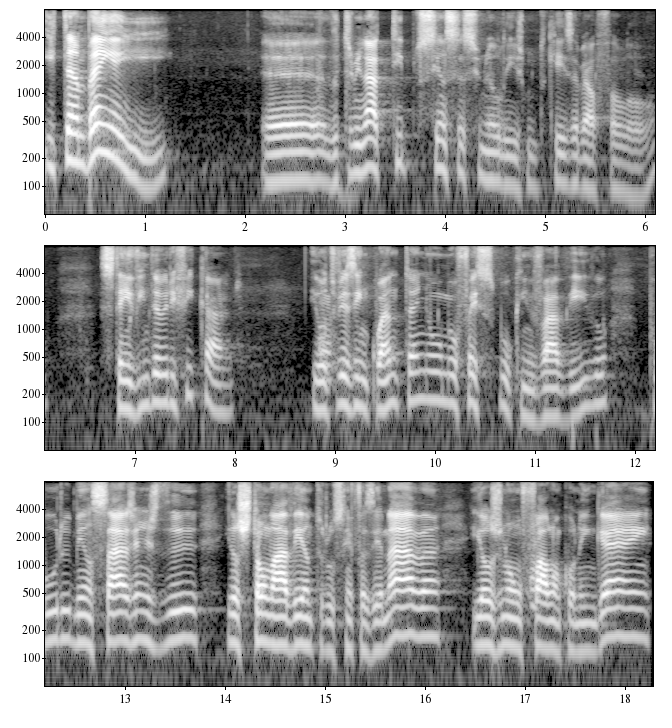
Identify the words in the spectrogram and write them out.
e também aí eh, determinado tipo de sensacionalismo de que a Isabel falou se tem vindo a verificar. Eu de vez em quando tenho o meu Facebook invadido por mensagens de eles estão lá dentro sem fazer nada, eles não falam com ninguém,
